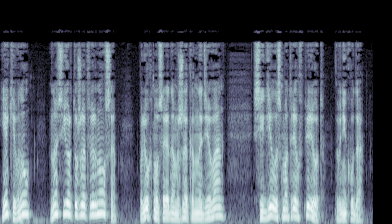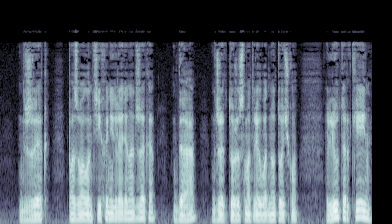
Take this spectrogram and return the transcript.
Я кивнул, но Сьюарт уже отвернулся, плюхнулся рядом с Джеком на диван, сидел и смотрел вперед, в никуда. «Джек», — позвал он тихо, не глядя на Джека. «Да», — Джек тоже смотрел в одну точку. «Лютер Кейн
